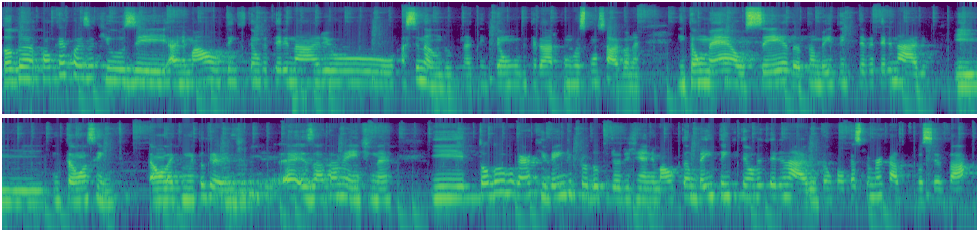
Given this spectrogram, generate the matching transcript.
toda qualquer coisa que use animal tem que ter um veterinário assinando, né? Tem que ter um veterinário como responsável, né? Então, mel, seda também tem que ter veterinário. E então, assim, é um leque muito grande. É, exatamente, né? E todo lugar que vende produto de origem animal também tem que ter um veterinário. Então, qualquer supermercado que você vá,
